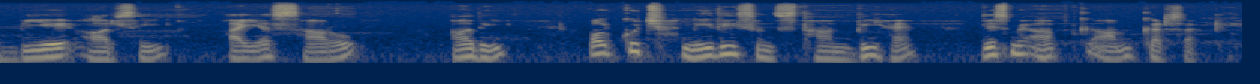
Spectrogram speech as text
B A R C I S R O आदि। और कुछ निधि संस्थान भी हैं जिसमें आप काम कर सकते हैं।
